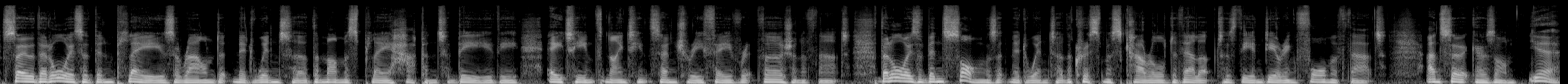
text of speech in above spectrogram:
So there always have been plays around at midwinter. The Mummers play happened to be the 18th, 19th century favourite version of that. There always have been songs at midwinter. The Christmas carol developed as the endearing form of that. And so it goes on. Yeah.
